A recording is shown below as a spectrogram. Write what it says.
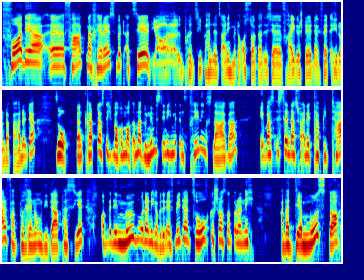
Vor der äh, Fahrt nach Jerez wird erzählt, ja, im Prinzip handelt es eigentlich mit Rostock, das ist ja freigestellt, da fährt er hin und da verhandelt er. So, dann klappt das nicht, warum auch immer. Du nimmst den nicht mit ins Trainingslager. Ey, was ist denn das für eine Kapitalverbrennung, die da passiert? Ob wir den mögen oder nicht, ob er den Elfmeter zu hoch geschossen hat oder nicht. Aber der muss doch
